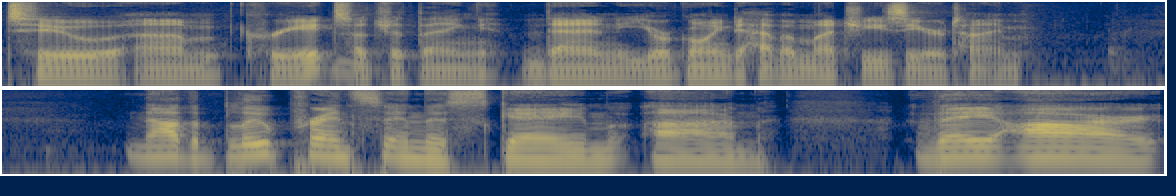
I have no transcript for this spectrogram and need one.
to um, create such a thing, then you're going to have a much easier time. Now, the blueprints in this game, um, they are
